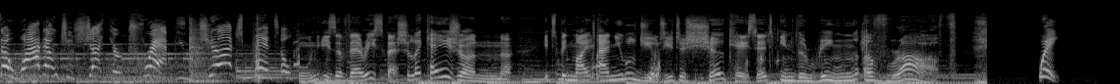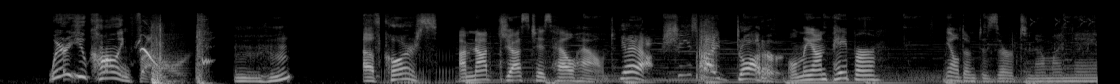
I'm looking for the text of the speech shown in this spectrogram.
So why don't you shut your trap, you judgmental. Moon is a very special occasion. It's been my annual duty to showcase it in the Ring of Wrath. Wait, where are you calling from? Mm-hmm. Of course. I'm not just his hellhound. Yeah, she's my daughter. Only on paper. Y'all don't deserve to know my name.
